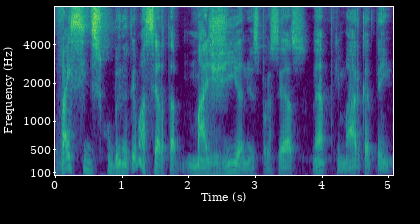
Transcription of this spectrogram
vai se descobrindo, tem uma certa magia nesse processo, né? Porque marca tem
